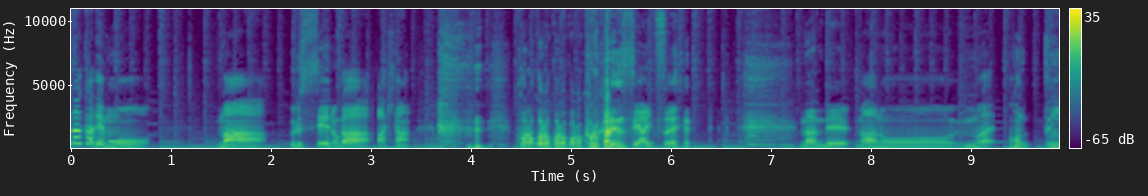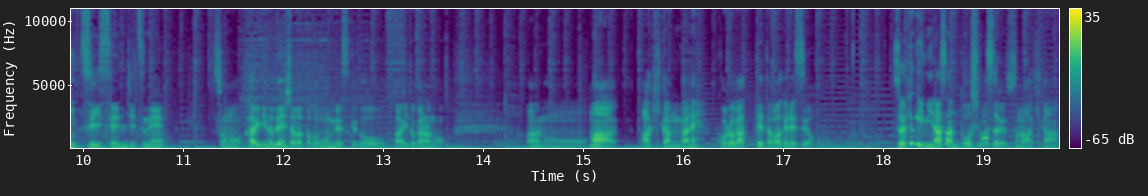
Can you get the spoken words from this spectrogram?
中でもまあうるせえのが空き缶コロコロコロコロ転がるんすよあいつ。なんであのー、ま本当につい先日ねその帰りの電車だったと思うんですけどバイトからの。あのー、まあ空き缶がね転がってたわけですよ。そういう時皆さんどうします？その空き缶。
